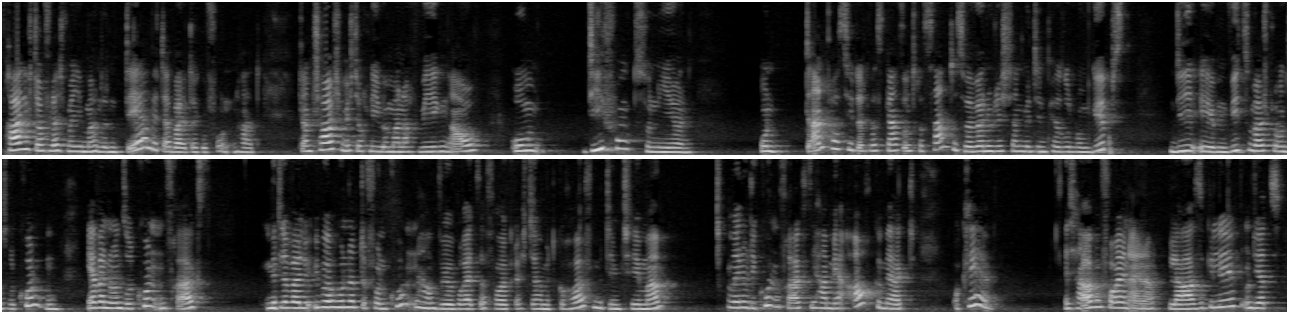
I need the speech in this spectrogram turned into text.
frage ich doch vielleicht mal jemanden, der Mitarbeiter gefunden hat. Dann schaue ich mich doch lieber mal nach Wegen auf, um die funktionieren. Und dann passiert etwas ganz Interessantes, weil wenn du dich dann mit den Personen umgibst, die eben, wie zum Beispiel unsere Kunden, ja, wenn du unsere Kunden fragst, mittlerweile über hunderte von Kunden haben wir bereits erfolgreich damit geholfen mit dem Thema. Und wenn du die Kunden fragst, die haben ja auch gemerkt, okay, ich habe vorher in einer Blase gelebt und jetzt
